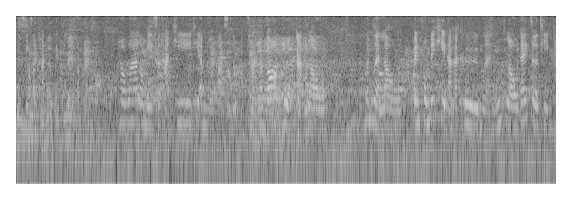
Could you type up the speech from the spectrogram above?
เป็นสิ่งทำไมสำถึคังญ เลือกเป็นที่นี่ครับเพราะว่าเรามีสถานที่ที่อำนวยความสะดวกค่ะแล้วก็บวกกับเรา มันเหมือนเราเป็นพรมลิขิตอะค่ะคือเหมือนเราได้เจอทีมแพ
